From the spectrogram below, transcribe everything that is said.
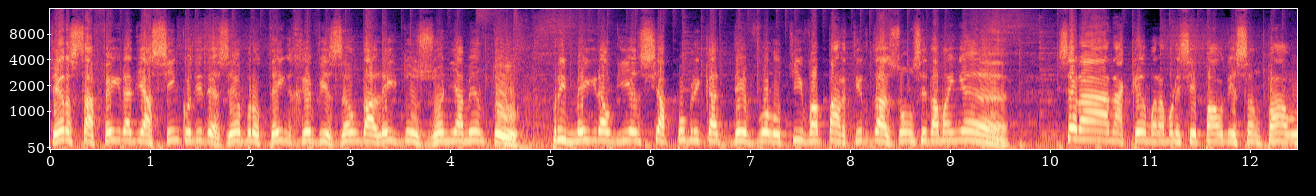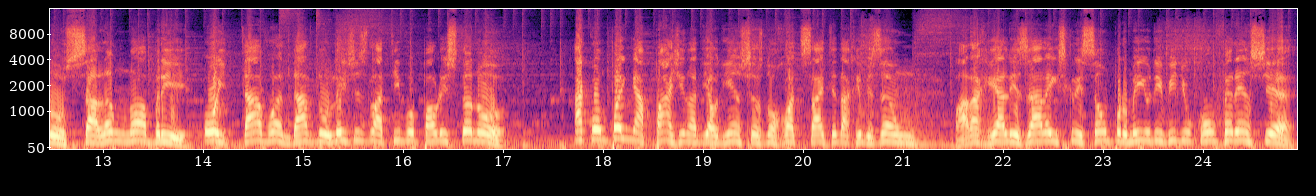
Terça-feira, dia 5 de dezembro, tem revisão da lei do zoneamento. Primeira audiência pública devolutiva a partir das 11 da manhã. Será na Câmara Municipal de São Paulo, Salão Nobre, oitavo andar do Legislativo Paulistano. Acompanhe a página de audiências no hot site da revisão para realizar a inscrição por meio de videoconferência.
